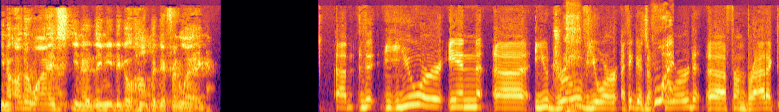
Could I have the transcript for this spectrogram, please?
You know, otherwise, you know, they need to go hump a different leg. Um, the, you were in, uh, you drove your, I think it was a what? Ford uh, from Braddock.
